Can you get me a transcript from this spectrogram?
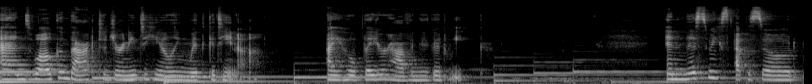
and welcome back to Journey to Healing with Katina. I hope that you're having a good week. In this week's episode,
